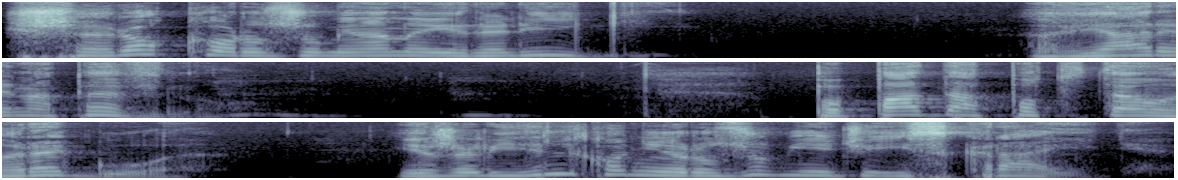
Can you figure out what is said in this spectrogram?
szeroko rozumianej religii, wiary na pewno, popada pod tę regułę, jeżeli tylko nie rozumieć jej skrajnie.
